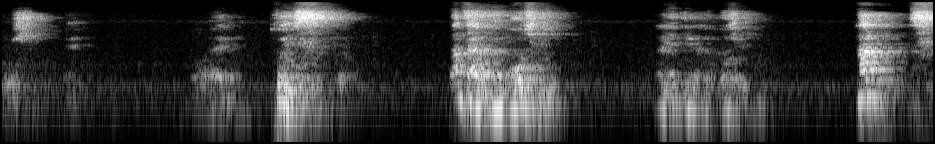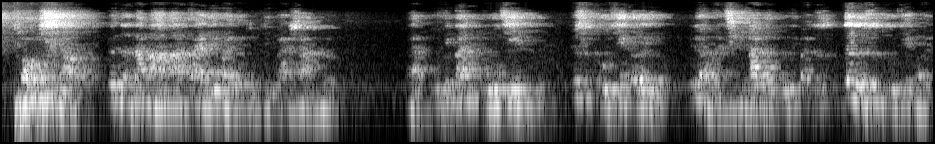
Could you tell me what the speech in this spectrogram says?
落实，哎，哎，会死。刚才我们国学，那眼睛那个国学，从小跟着他妈妈在另外一个补习班上课，啊，补习班读经就是读经而已，因为我们其他的补习班就是真的是读经而已。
